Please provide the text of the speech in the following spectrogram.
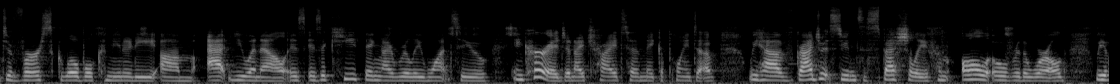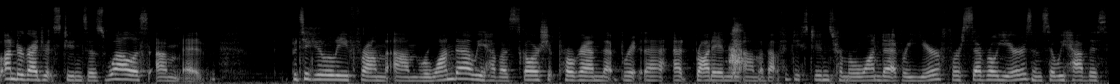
diverse global community um, at UNL is, is a key thing I really want to encourage and I try to make a point of. We have graduate students, especially from all over the world. We have undergraduate students as well as. Um, particularly from um, Rwanda. We have a scholarship program that, br- that brought in um, about 50 students from Rwanda every year for several years. And so we have this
